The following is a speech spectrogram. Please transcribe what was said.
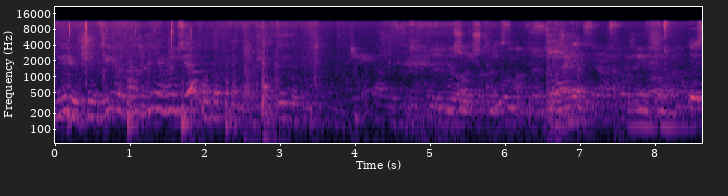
Nu, jūs šeit dzīvojat, tad viņiem mums jābūt dokumentiem šeit dzīvot. Viņš viņš tam izdarīja. Уже нет. Уже не помню. Īsti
